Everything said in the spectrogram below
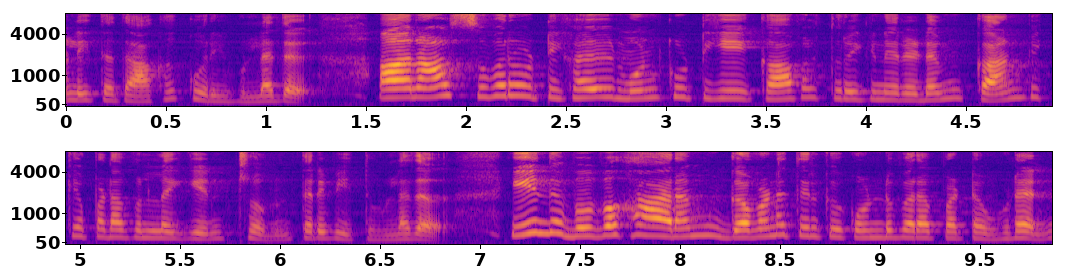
அளித்ததாக கூறியுள்ளது. ஆனால் சுவரொட்டிகள் முன்கூட்டியே காவல்துறையினரிடம் காண்பிக்கப்படவில்லை என்றும் தெரிவித்துள்ளது. இந்த விவகாரம் கவனத்திற்கு கொண்டுவரப்பட்டவுடன்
